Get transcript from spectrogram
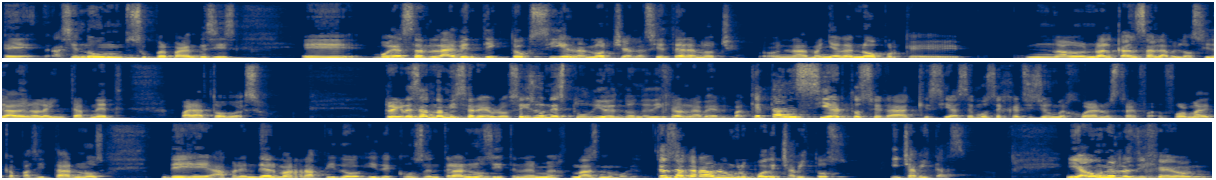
Eh, haciendo un super paréntesis, eh, voy a hacer live en TikTok, sí, en la noche, a las 7 de la noche. En la mañana no, porque no, no alcanza la velocidad de la internet para todo eso. Regresando a mi cerebro, se hizo un estudio en donde dijeron, a ver, ¿qué tan cierto será que si hacemos ejercicio mejora nuestra forma de capacitarnos, de aprender más rápido y de concentrarnos y tener más memoria? Entonces agarraron un grupo de chavitos y chavitas y a unos les dijeron,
